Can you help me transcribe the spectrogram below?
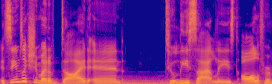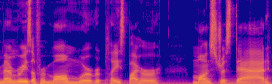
It seems like she might have died and to Lisa at least, all of her memories of her mom were replaced by her monstrous dad.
